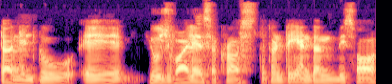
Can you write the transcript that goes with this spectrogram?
turn into a huge violence across the country. And then we saw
